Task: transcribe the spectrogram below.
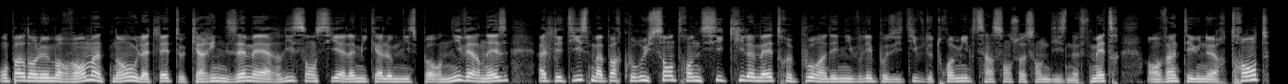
On part dans le Morvan maintenant où l'athlète Karine Zemer, licenciée à l'amicale omnisport nivernaise, athlétisme a parcouru 136 km pour un dénivelé positif de 3579 mètres en 21h30.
